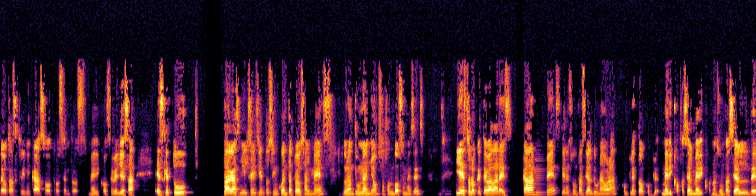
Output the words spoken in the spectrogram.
de otras clínicas o otros centros médicos de belleza es que tú pagas 1.650 pesos al mes durante un año, o sea, son 12 meses, y esto lo que te va a dar es, cada mes tienes un facial de una hora completo, comple- médico, facial médico, no es un facial de,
